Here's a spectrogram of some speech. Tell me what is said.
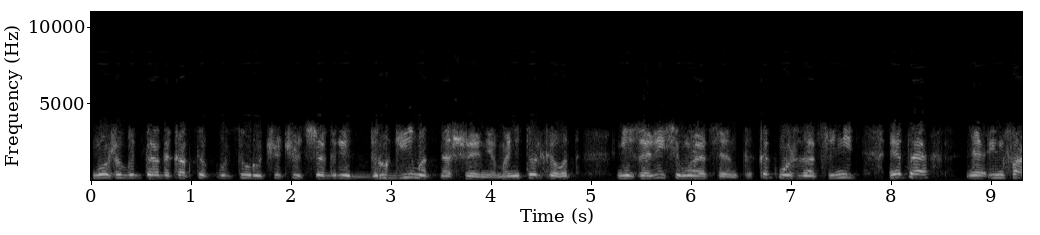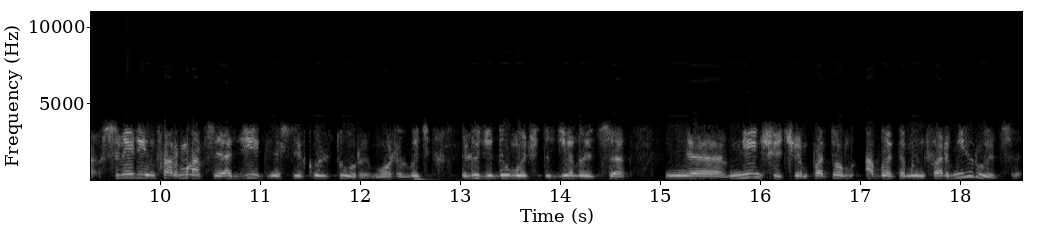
Может быть, надо как-то культуру чуть-чуть согреть другим отношением, а не только вот независимая оценка. Как можно оценить это э, инфо- в сфере информации о деятельности культуры? Может быть, люди думают, что делается э, меньше, чем потом об этом информируются.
